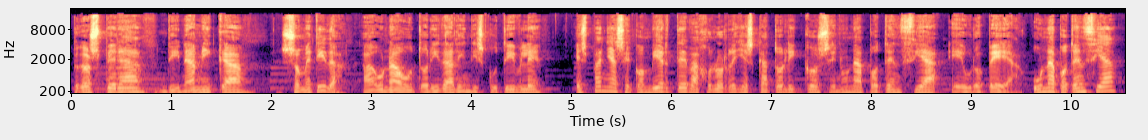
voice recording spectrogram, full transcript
Próspera, dinámica, sometida a una autoridad indiscutible, España se convierte bajo los reyes católicos en una potencia europea, una potencia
